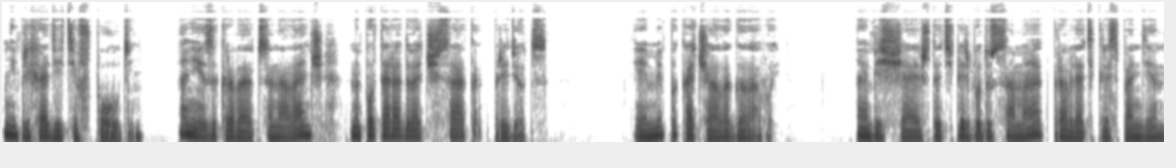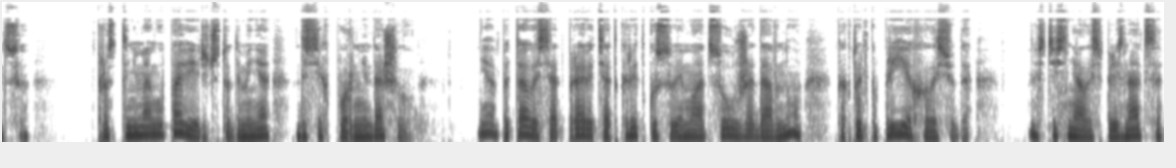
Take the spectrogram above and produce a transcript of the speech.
Не приходите в полдень. Они закрываются на ланч на полтора-два часа, как придется. Эми покачала головой. Обещаю, что теперь буду сама отправлять корреспонденцию. Просто не могу поверить, что до меня до сих пор не дошло. Я пыталась отправить открытку своему отцу уже давно, как только приехала сюда, но стеснялась признаться,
